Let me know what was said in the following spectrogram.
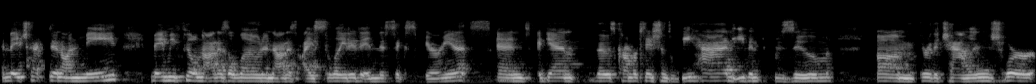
and they checked in on me made me feel not as alone and not as isolated in this experience. And again those conversations we had even through zoom um, through the challenge were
